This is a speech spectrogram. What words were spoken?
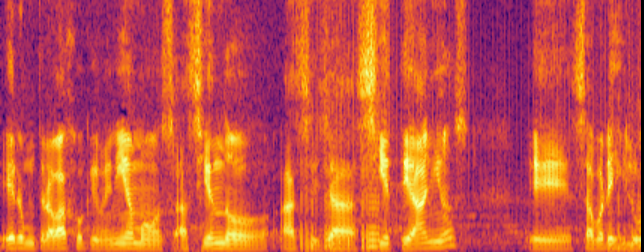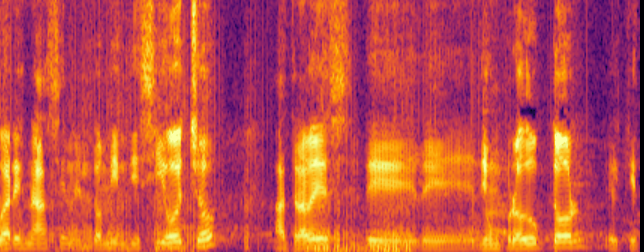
era un trabajo que veníamos haciendo hace ya siete años. Eh, Sabores y Lugares nace en el 2018 a través de, un productor, el que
